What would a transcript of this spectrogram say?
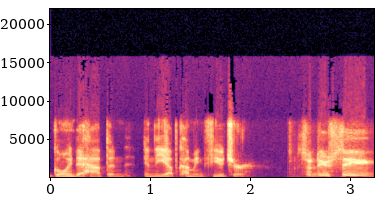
going to happen in the upcoming future. So do you see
